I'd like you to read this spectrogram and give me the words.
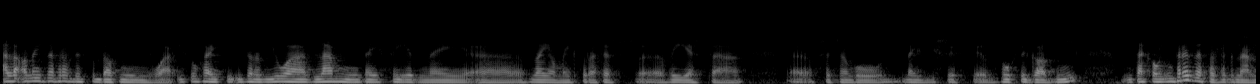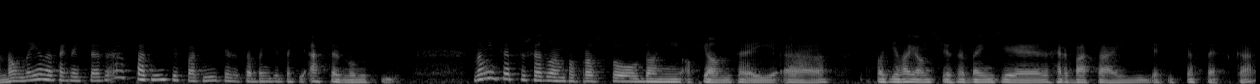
ale ona jest naprawdę cudownie miła. I słuchajcie, i zrobiła dla mnie dla jeszcze jednej e, znajomej, która też e, wyjeżdża e, w przeciągu najbliższych dwóch tygodni, taką imprezę pożegnalną. No i ona tak napisała, że a wpadnijcie, wpadnijcie, że to będzie taki afternoon tea. No więc ja przyszedłem po prostu do niej o piątej. E, spodziewając się, że będzie herbata i jakieś ciasteczka,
